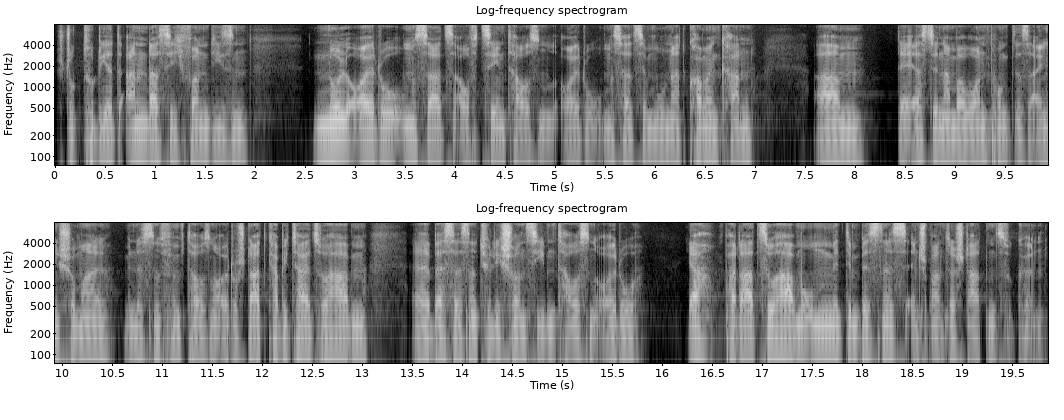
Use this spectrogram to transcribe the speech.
strukturiert an, dass ich von diesen 0 Euro Umsatz auf 10.000 Euro Umsatz im Monat kommen kann? Ähm, der erste Number One Punkt ist eigentlich schon mal mindestens 5000 Euro Startkapital zu haben. Äh, besser ist natürlich schon 7000 Euro ja, parat zu haben, um mit dem Business entspannter starten zu können.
